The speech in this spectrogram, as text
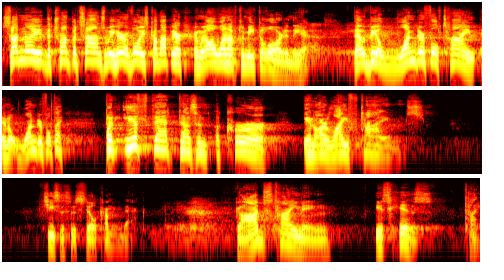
suddenly the trumpet sounds, we hear a voice come up here, and we all went up to meet the Lord in the air? That would be a wonderful time and a wonderful thing. But if that doesn't occur in our lifetimes, Jesus is still coming back. God's timing is His timing.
